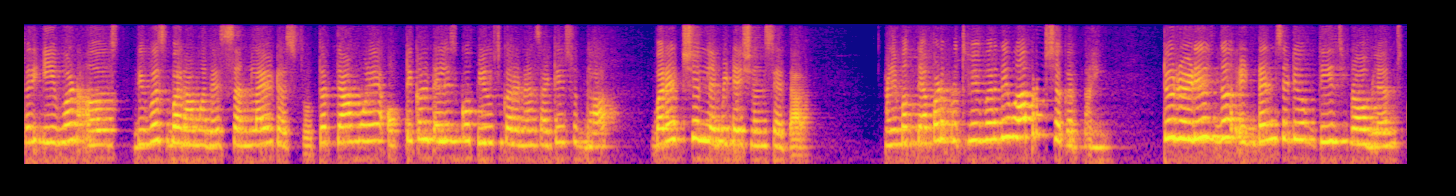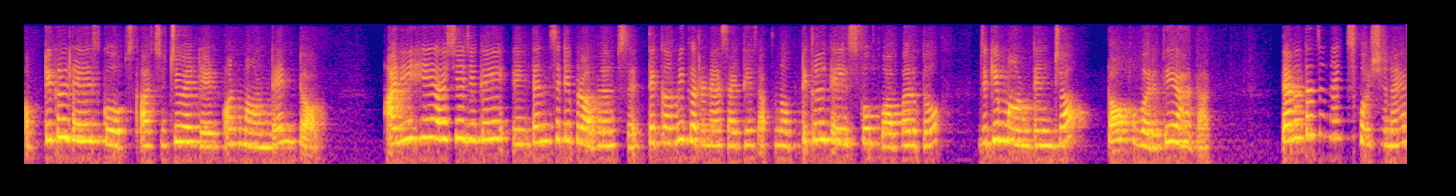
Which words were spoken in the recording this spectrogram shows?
तर इव्हन दिवसभरामध्ये सनलाईट असतो. तर त्यामुळे ऑप्टिकल टेलिस्कोप यूज करण्यासाठी सुद्धा बरेचसे लिमिटेशन्स येतात. आणि मग ते आपण पृथ्वीवरती वापरू शकत नाही. To reduce the intensity of these problems optical telescopes are situated on mountain top आणि हे असे जे काही इंटेन्सिटी प्रॉब्लेम्स आहेत ते कमी करण्यासाठीच आपण ऑप्टिकल टेलिस्कोप वापरतो जे की माउंटेनच्या टॉप वरती राहतात. त्यानंतरचा नेक्स्ट क्वेश्चन आहे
